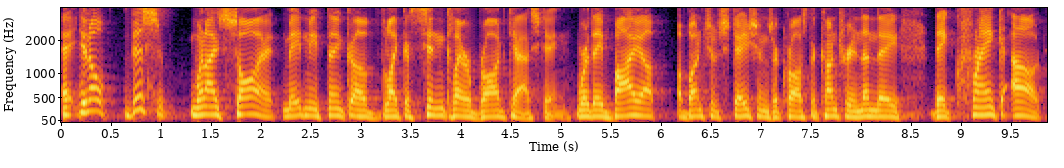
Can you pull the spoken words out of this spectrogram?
Uh, you know, this, when I saw it, made me think of like a Sinclair Broadcasting, where they buy up a bunch of stations across the country and then they they crank out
